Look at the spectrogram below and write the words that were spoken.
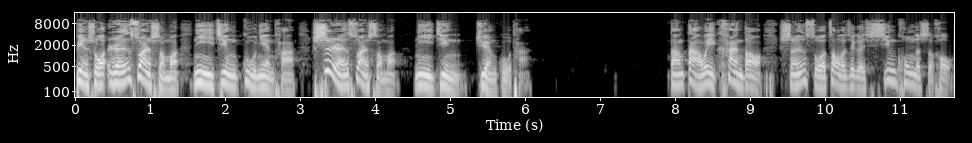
便说：人算什么？你竟顾念他；世人算什么？你竟眷顾他。当大卫看到神所造的这个星空的时候，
